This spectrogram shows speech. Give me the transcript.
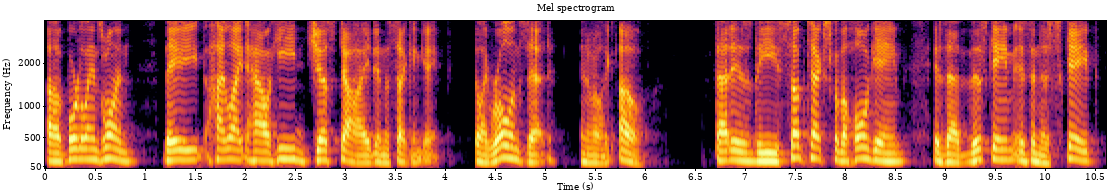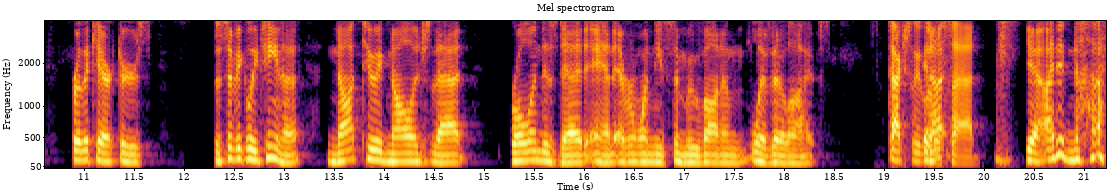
of borderlands 1 they highlight how he just died in the second game they're like roland's dead and we're like oh that is the subtext for the whole game is that this game is an escape for the characters specifically tina not to acknowledge that roland is dead and everyone needs to move on and live their lives It's actually a little I- sad. yeah, I did not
